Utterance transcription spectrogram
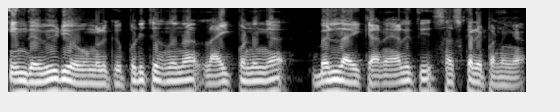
இந்த வீடியோ உங்களுக்கு பிடிச்சிருந்ததுன்னா லைக் பண்ணுங்கள் பெல் ஐக்கானை அழுத்தி சப்ஸ்கிரைப் பண்ணுங்கள்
